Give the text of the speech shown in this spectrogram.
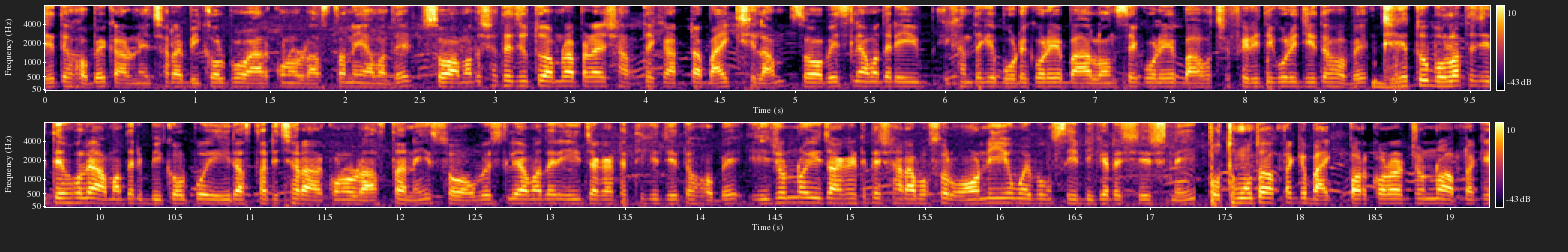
যেতে হবে কারণ এছাড়া বিকল্প আর কোনো রাস্তা নেই আমাদের। সো আমাদের সাথে যেহেতু আমরা প্রায় সাত থেকে আটটা বাইক ছিলাম সো অবভিয়াসলি আমাদের এই এখান থেকে বোটে করে বা লঞ্চে করে বা হচ্ছে ফেরিতে করে যেতে হবে। যেহেতু ভোলাতে যেতে হলে আমাদের বিকল্প এই রাস্তাটি ছাড়া আর কোনো রাস্তা নেই সো অবভিয়াসলি আমাদের এই জায়গাটা থেকে যেতে হবে। এই জন্য এই জায়গাটিতে সারা বছর অনিয়ম এবং সিন্ডিকেটের শেষ নেই। প্রথমত আপনাকে বাইক পার করার জন্য আপনাকে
